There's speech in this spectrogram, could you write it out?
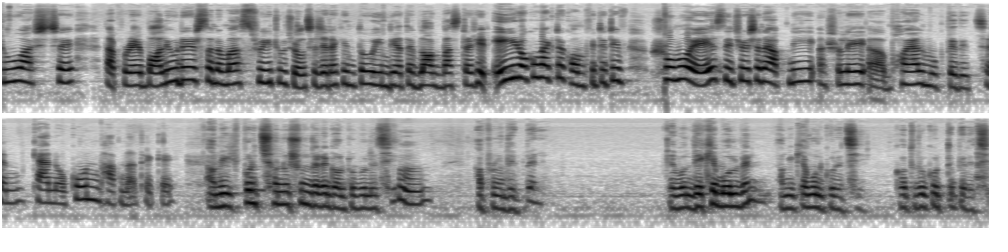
টু আসছে তারপরে বলিউডের সিনেমা স্ত্রী টু চলছে যেটা কিন্তু ইন্ডিয়াতে ব্লকবাস্টার হিট এইরকম একটা কম্পিটিটিভ সময়ে সিচুয়েশনে আপনি আসলে ভয়াল মুক্তি দিচ্ছেন কেন? কোন ভাবনা থেকে? আমি পরিচ্ছন্ন সুন্দর একটা গল্প বলেছি। আপনারা দেখবেন এবং দেখে বলবেন আমি কেমন করেছি। কতটুকু করতে পেরেছি।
